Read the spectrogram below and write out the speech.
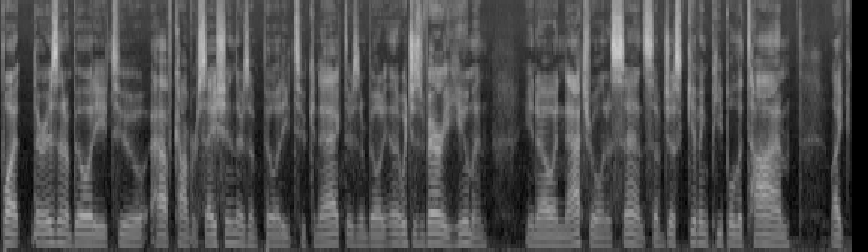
but there is an ability to have conversation. There's an ability to connect. There's an ability, which is very human, you know, and natural in a sense of just giving people the time. Like,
